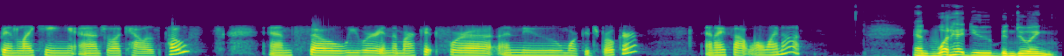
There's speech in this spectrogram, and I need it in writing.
been liking Angela Calla's posts, and so we were in the market for a, a new mortgage broker and I thought, well, why not? And what had you been doing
